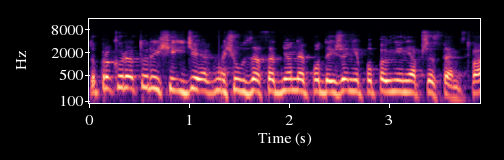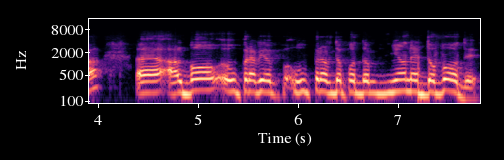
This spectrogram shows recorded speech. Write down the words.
Do prokuratury się idzie, jak ma się uzasadnione podejrzenie popełnienia przestępstwa e, albo uprawdopodobnione dowody.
